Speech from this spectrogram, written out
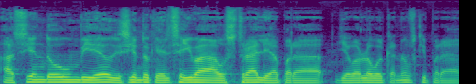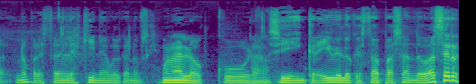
haciendo un video diciendo que él se iba a Australia para llevarlo a Volkanovski para, ¿no? para estar en la esquina de Volkanovski. Una locura. Sí, increíble lo que está pasando. Va a ser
